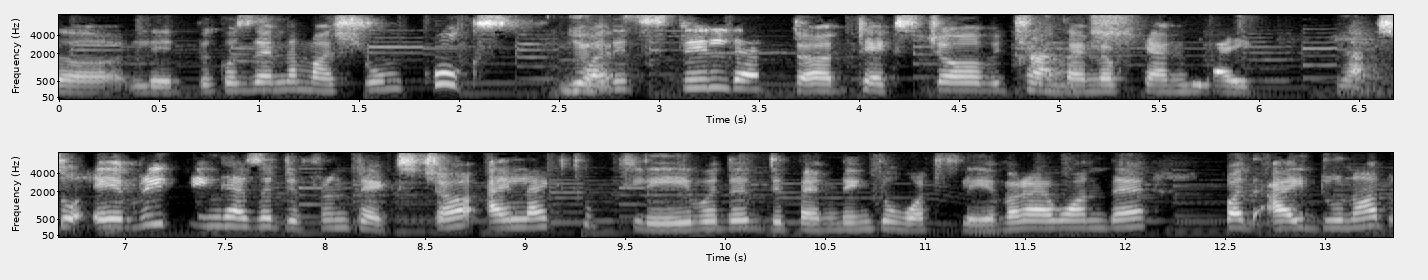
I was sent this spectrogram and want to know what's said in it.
the lid because then the mushroom cooks yes. but it's still that uh, texture which Crunch. you kind of can like yeah. So everything has a different texture. I like to play with it depending to what flavor I want there but I do not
